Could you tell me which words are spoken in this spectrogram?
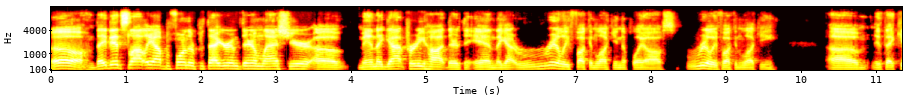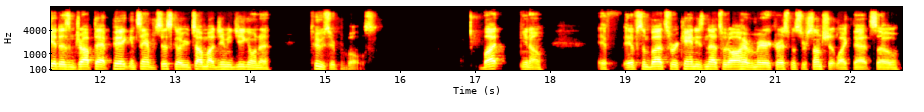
Oh, they did slightly outperform their Pythagorean theorem last year. Uh, man, they got pretty hot there at the end. They got really fucking lucky in the playoffs. Really fucking lucky. Um, if that kid doesn't drop that pick in San Francisco, you're talking about Jimmy G going to two Super Bowls. But you know, if if some butts were candies nuts, would all have a Merry Christmas or some shit like that. So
